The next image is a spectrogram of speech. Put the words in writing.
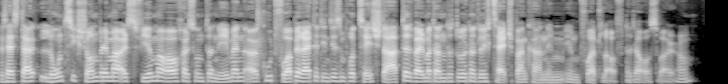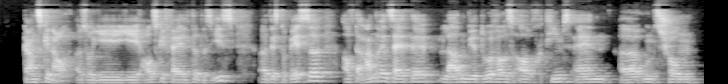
das heißt, da lohnt sich schon, wenn man als Firma auch als Unternehmen äh, gut vorbereitet in diesem Prozess startet, weil man dann dadurch natürlich Zeit sparen kann im, im Fortlauf der Auswahl. Ne? Ganz genau. Also je, je ausgefeilter das ist, äh, desto besser. Auf der anderen Seite laden wir durchaus auch Teams ein, uns schon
